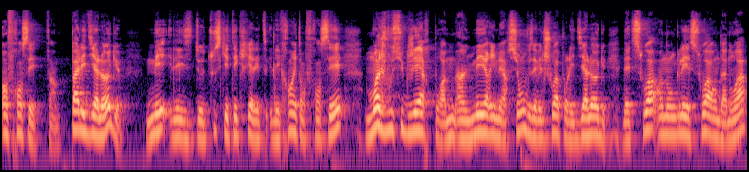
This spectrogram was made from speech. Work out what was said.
en français. Enfin, pas les dialogues, mais tout ce qui est écrit à l'écran est en français. Moi, je vous suggère, pour une meilleure immersion, vous avez le choix pour les dialogues d'être soit en anglais, soit en danois,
